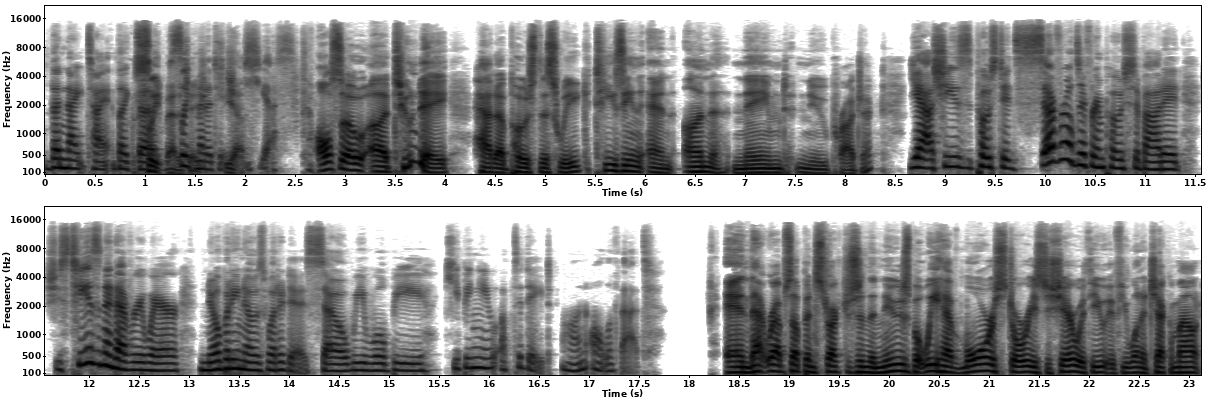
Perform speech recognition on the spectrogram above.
the nighttime, like the Sleep sleep meditations, meditations. yes. yes. Also, uh, Tunde had a post this week teasing an unnamed new project. Yeah, she's posted several different posts about it. She's teasing it everywhere. Nobody knows what it is. So we will be keeping you up to date on all of that. And that wraps up Instructors in the News, but we have more stories to share with you if you want to check them out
